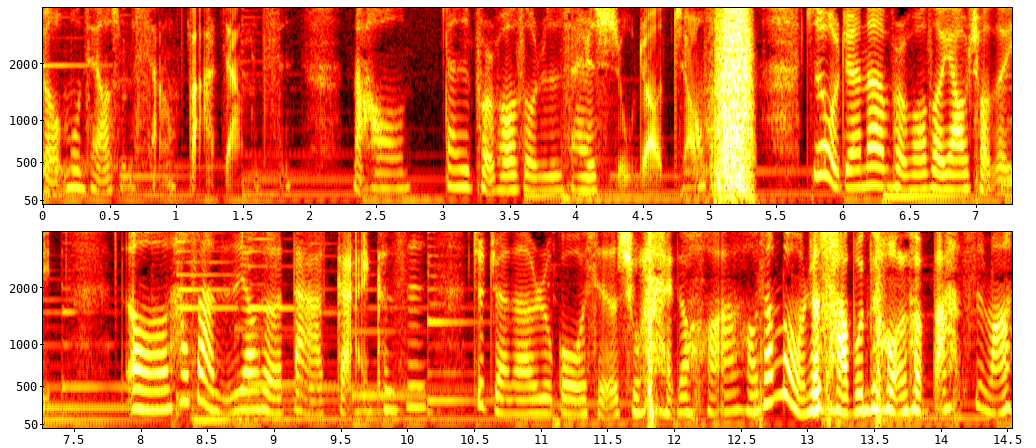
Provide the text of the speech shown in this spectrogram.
有目前有什么想法这样子，然后但是 proposal 就是三月十五就要交，就是我觉得那个 proposal 要求的。呃，他虽然只是要求个大概，可是就觉得如果我写得出来的话，好像论文就差不多了吧？是吗？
